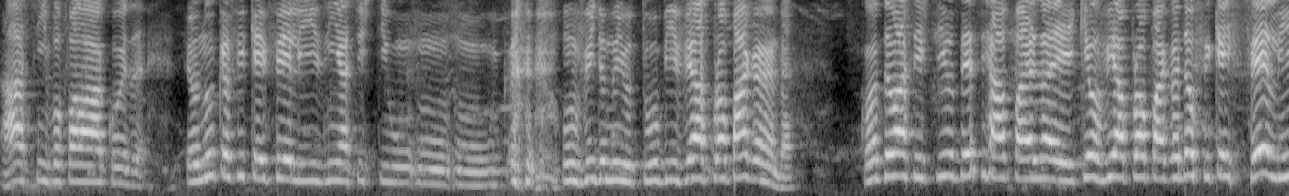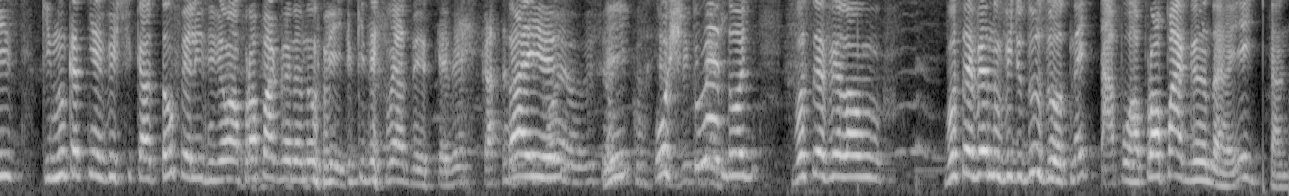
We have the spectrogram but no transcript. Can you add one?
Ah, sim, vou falar uma coisa. Eu nunca fiquei feliz em assistir um, um, um, um vídeo no YouTube e ver as propagandas. Quando eu assisti o desse rapaz aí, que eu vi a propaganda, eu fiquei feliz, que nunca tinha visto ficar tão feliz em ver uma propaganda no vídeo, que nem foi a desse. Quer ver? Tá aí, hein? Oxe, tu que- é doido. Você vê lá um. Você vê no vídeo dos outros, né? Eita, porra, propaganda, velho. Eita,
